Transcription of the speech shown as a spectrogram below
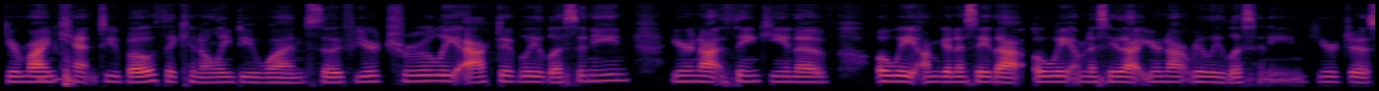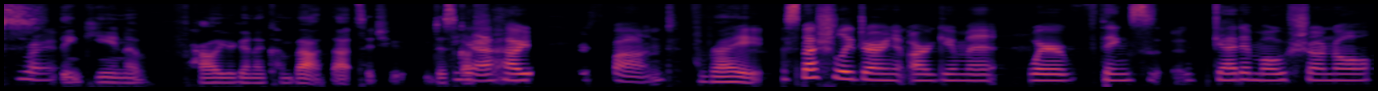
Your mind Mhm. can't do both, it can only do one. So if you're truly actively listening, you're not thinking of, oh, wait, I'm going to say that. Oh, wait, I'm going to say that. You're not really listening. You're just Right. thinking of how you're going to combat that situ- discussion. Yeah, how you respond, right. especially during an argument where things get emotional.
